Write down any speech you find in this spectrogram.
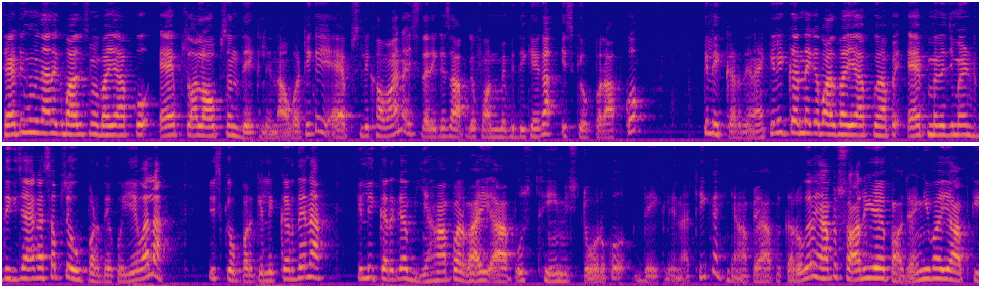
सेटिंग्स में जाने के बाद इसमें भाई आपको एप्स वाला ऑप्शन देख लेना होगा, ठीक है? एप्स लिखा हुआ है ना, इस तरीके से आपके फ़ोन में भी दिखेगा। इसके ऊपर आपको क्लिक कर देना है। क्लिक करने के बाद भाई आपको यहाँ पे ऐप मैनेजमेंट दिख जाएगा, सबसे ऊपर देखो ये वाला। इसके ऊपर क्लिक कर देना। क्लिक करके अब यहाँ पर भाई आप उस थीम स्टोर को देख लेना, ठीक है? यहाँ पे आप करोगे ना, यहाँ पे सारी ऐप आ जाएँगी भाई आपकी।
